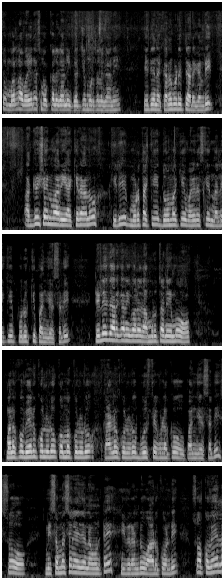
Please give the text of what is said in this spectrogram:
సో మళ్ళీ వైరస్ మొక్కలు కానీ గజ్జి ముడతలు కానీ ఏదైనా కనబడితే అడగండి. అగ్రిషన్ వారి అకిరాను. ఇది ముడతకి దోమకి వైరస్కి నలికి పురుగుకి పనిచేస్తుంది. టెలేజ్ ఆర్గానిక్ వాళ్ళది అమృతనేమో మనకు వేరుకులుడు కొమ్మకులుడు కాండం కులుడు బూస్తెగులకు పనిచేస్తుంది. సో మీ సమస్యలు ఏదైనా ఉంటే ఇవి రెండు వాడుకోండి. సో ఒకవేళ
